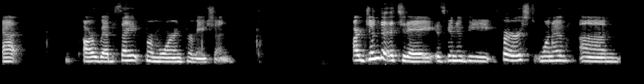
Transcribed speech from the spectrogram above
at our website for more information. Our agenda today is going to be first one of um,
